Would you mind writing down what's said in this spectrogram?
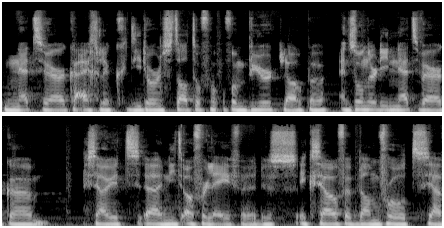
netwerken eigenlijk die door een stad of, een buurt lopen. En zonder die netwerken zou je het uh, niet overleven. Dus ik zelf heb dan bijvoorbeeld ja,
